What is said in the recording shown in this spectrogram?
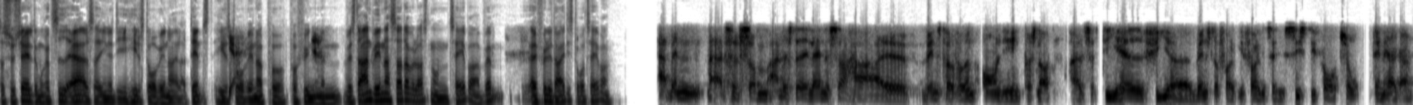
Så Socialdemokratiet er altså en af de helt store vinder, eller den helt store ja. vinder på, på Fyn. Ja. Men hvis der er en vinder, så er der vel også nogle tabere. Hvem er ifølge dig de store tabere? Ja, men altså, som andre steder i landet, så har øh, Venstre fået en ordentlig en på snotten. Altså, de havde fire venstrefolk i Folketinget sidst, de får to den her gang.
